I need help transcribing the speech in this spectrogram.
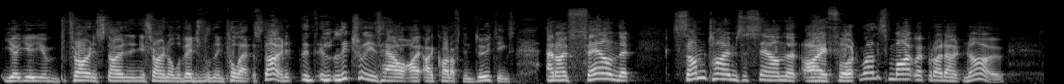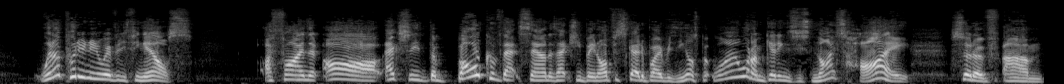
you're, you're throwing a stone and then you're throwing all the vegetables and then pull out the stone. It, it, it literally is how I, I quite often do things. And I've found that sometimes a sound that I thought, well, this might work, but I don't know. When I put it into everything else, I find that, oh, actually the bulk of that sound has actually been obfuscated by everything else. But why what I'm getting is this nice high sort of um,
